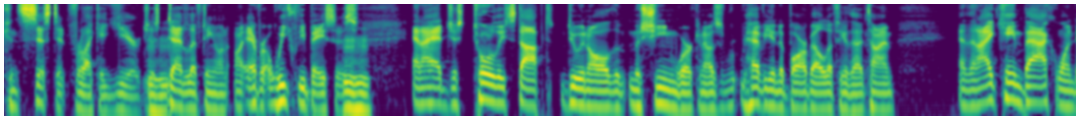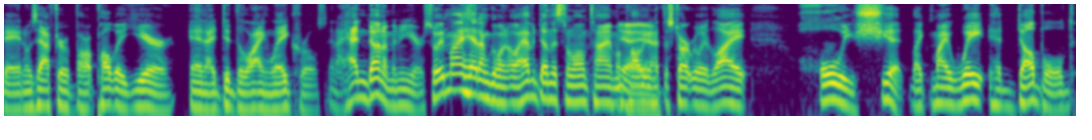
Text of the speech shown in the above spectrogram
consistent for like a year, just Mm-hmm. deadlifting on, on every a weekly basis. And I had just totally stopped doing all the machine work and I was heavy into barbell lifting at that time. And then I came back one day, and it was after about probably a year, and I did the lying leg curls, and I hadn't done them in a year. So in my head, I'm going, "Oh, I haven't done this in a long time. I'm Yeah, probably yeah. gonna have to start really light." Holy shit! Like my weight had doubled,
